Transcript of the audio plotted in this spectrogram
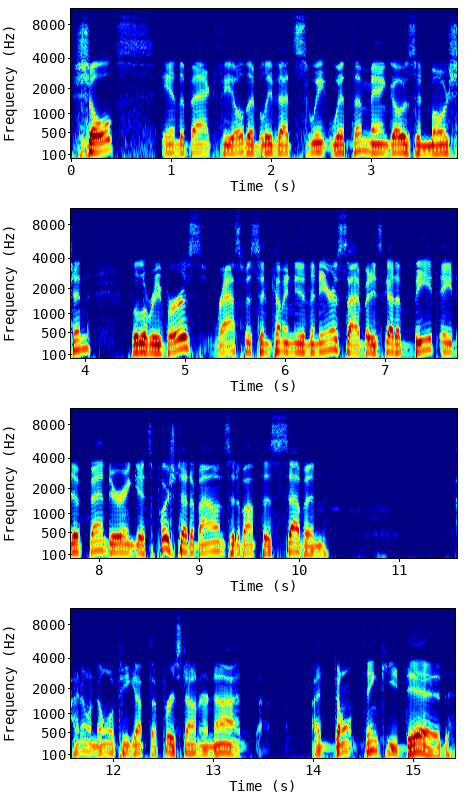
Schultz in the backfield. I believe that's Sweet with him. Man goes in motion. Little reverse. Rasmussen coming to the near side, but he's got to beat a defender and gets pushed out of bounds at about the seven. I don't know if he got the first down or not. I don't think he did.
